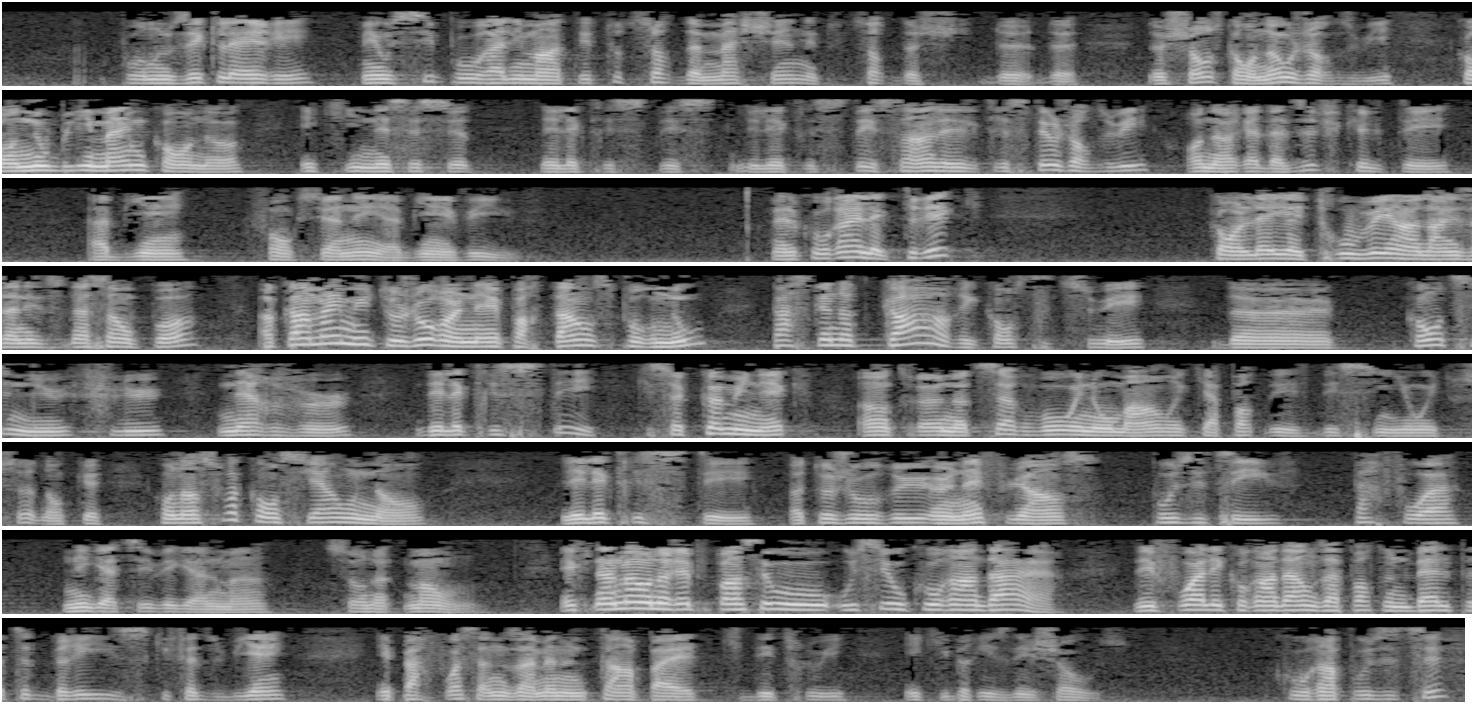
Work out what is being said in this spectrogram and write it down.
pour nous éclairer, mais aussi pour alimenter toutes sortes de machines et toutes sortes de, choses qu'on a aujourd'hui, qu'on oublie même qu'on a et qui nécessitent l'électricité. L'électricité. Sans l'électricité aujourd'hui, on aurait de la difficulté à bien fonctionner, à bien vivre. Mais le courant électrique, qu'on l'ait trouvé dans les années 1900 ou pas, a quand même eu toujours une importance pour nous parce que notre corps est constitué d'un continu flux nerveux d'électricité qui se communique entre notre cerveau et nos membres et qui apporte des, signaux et tout ça. Donc, euh, qu'on en soit conscient ou non, l'électricité a toujours eu une influence positive, parfois négative également, sur notre monde. Et finalement, on aurait pu penser aussi au courant d'air. Des fois, les courants d'air nous apportent une belle petite brise qui fait du bien, et parfois, ça nous amène une tempête qui détruit et qui brise des choses. Courant positif,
